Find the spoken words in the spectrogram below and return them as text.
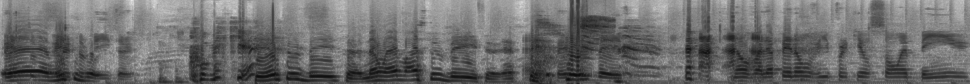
É, muito bom. Perturbator. Como é que é? Perturbator. Não é Masturbator. É É, Perturbator. Não, vale a pena ouvir porque o som é bem,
